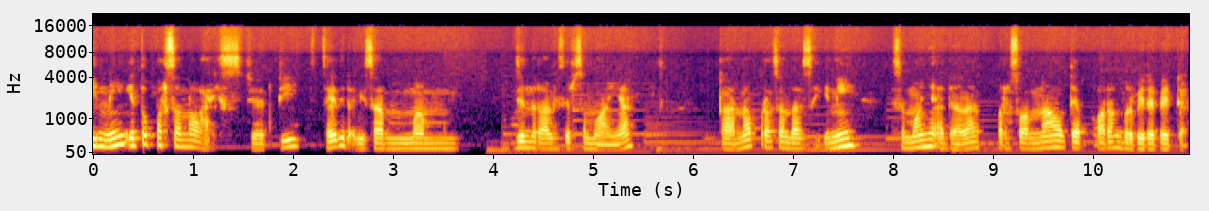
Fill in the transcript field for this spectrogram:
ini itu personalized. Jadi saya tidak bisa memgeneralisir semuanya karena presentasi ini semuanya adalah personal tiap orang berbeda-beda.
